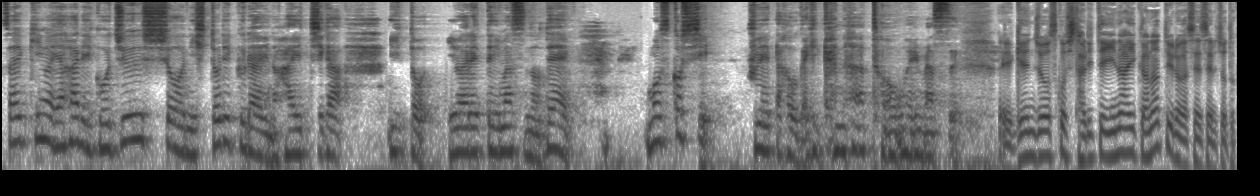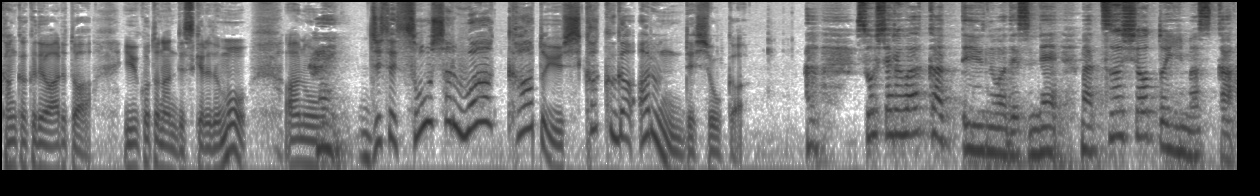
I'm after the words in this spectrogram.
最近はやはり50床に1人くらいの配置がいいと言われていますので、もう少し増えた方がいいかなと思います。現状少し足りていないかなというのが先生のちょっと感覚ではあるとはいうことなんですけれども、あの、はい、実際ソーシャルワーカーという資格があるんでしょうか？あソーシャルワーカーっていうのはですね、まあ、通称といいますか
